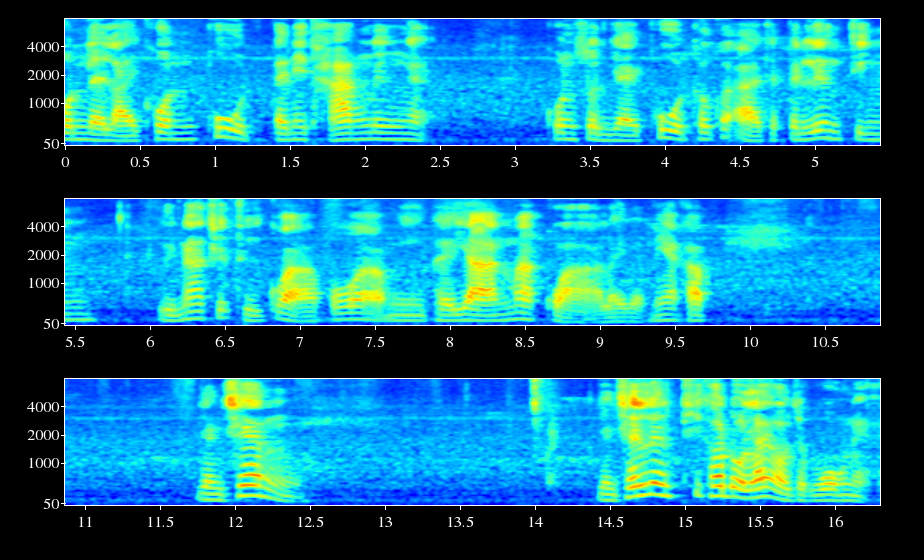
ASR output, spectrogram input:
คนหลาย ๆ คนพูดไปในทางหนึ่งอะคนส่วนใหญ่พูดเขาก็อาจจะเป็นเรื่องจริง หรือน่าเชื่อถือกว่า เพราะว่ามีพยานมากกว่าอะไรแบบนี้ครับ อย่างเช่น อย่างเช่นเรื่องที่เขาโดนไล่ออกจากวงเนี่ย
